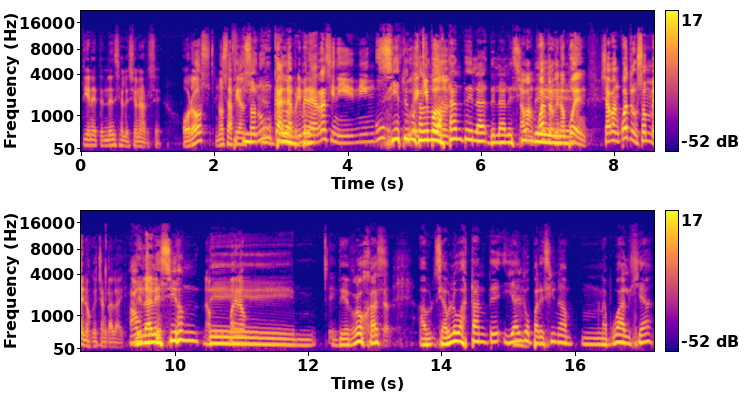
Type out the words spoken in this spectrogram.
tiene tendencia a lesionarse. Oroz no se afianzó Y, eh, nunca en la primera de. Racing ni ningún Sí, estuvimos equipo hablando bastante de la, de la Ya lesión van de... cuatro que no pueden. Ya van cuatro que son menos que Chancalay. De la lesión No, de, bueno. de Rojas se habló bastante y algo parecía una, una pualgia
